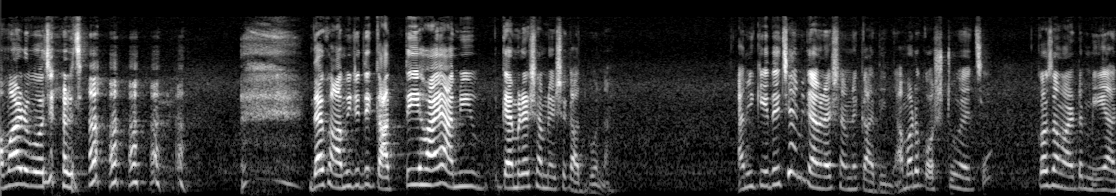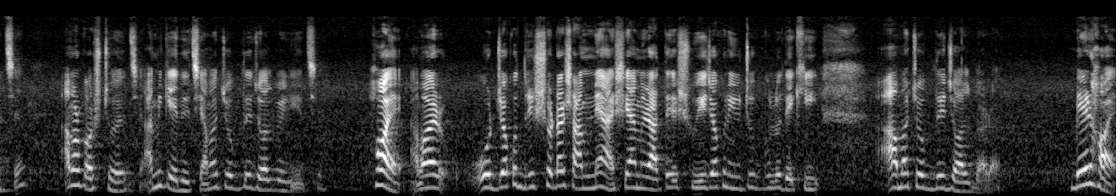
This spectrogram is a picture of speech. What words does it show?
আমার বোঝার যা দেখো, আমি যদি কাঁদতেই হয়, আমি ক্যামেরার সামনে এসে কাঁদবো না। আমি কেঁদেছি, আমি ক্যামেরার সামনে কাঁদিনি। আমারও কষ্ট হয়েছে বিকজ আমার একটা মেয়ে আছে, আমার কষ্ট হয়েছে। আমি কেঁদেছি, আমার চোখ দিয়ে জল বেরিয়েছে। হয়, আমার ওর যখন দৃশ্যটা সামনে আসে, আমি রাতে শুয়ে যখন ইউটিউবগুলো দেখি, আমার চোখ দিয়ে জল বেরোয়। বের হয়।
